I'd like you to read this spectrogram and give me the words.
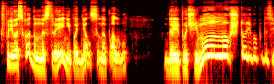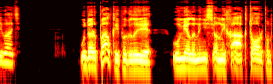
в превосходном настроении поднялся на палубу. Да и почему он мог что-либо подозревать? Удар палкой по голове, умело нанесенный Хаакторпом,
